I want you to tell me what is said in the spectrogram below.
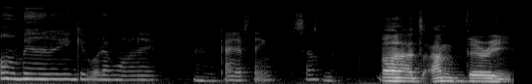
oh man, I didn't get what I wanted, Mhm. kind of thing. So Uh, I'm very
